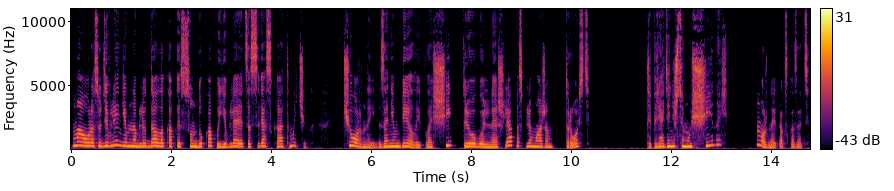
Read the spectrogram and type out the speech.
Маура с удивлением наблюдала, как из сундука появляется связка отмычек. Черный, за ним белый плащи, треугольная шляпа с плюмажем, трость. «Ты переоденешься мужчиной?» «Можно и так сказать».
